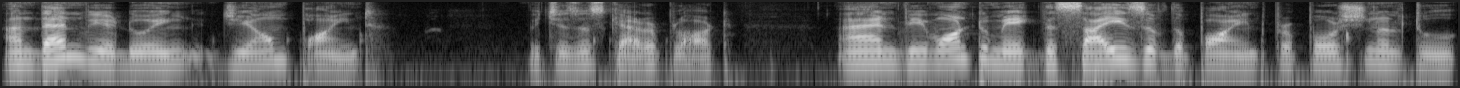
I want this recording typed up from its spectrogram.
And then we are doing geom point which is a scatter plot. And we want to make the size of the point proportional to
